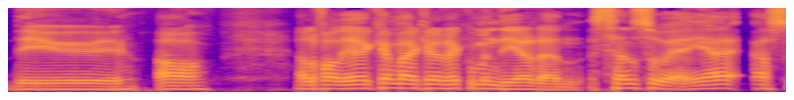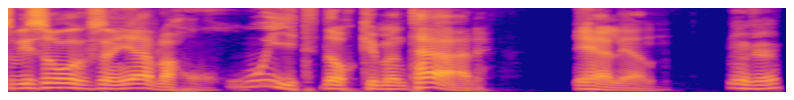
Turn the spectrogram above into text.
Det är ju, ja. I alla fall, jag kan verkligen rekommendera den. Sen så, är jag, alltså vi såg också en jävla skitdokumentär i helgen. Okej.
